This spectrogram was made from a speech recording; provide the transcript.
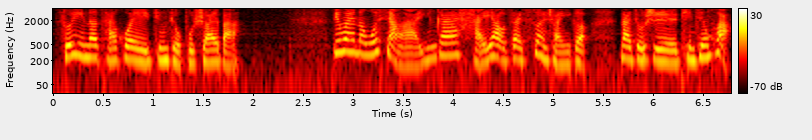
所以呢才会经久不衰吧。另外呢，我想啊，应该还要再算上一个，那就是天津话。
